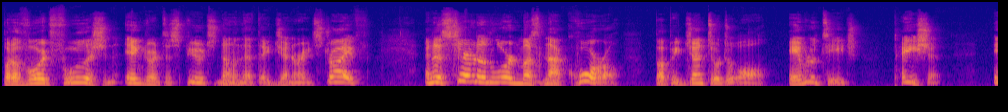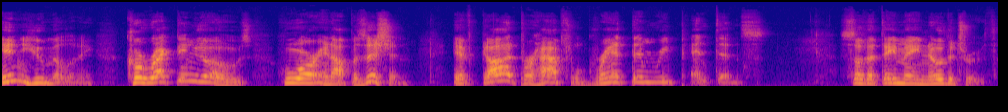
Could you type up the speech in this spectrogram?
But avoid foolish and ignorant disputes, knowing that they generate strife. And a servant of the Lord must not quarrel, but be gentle to all, able to teach, patient, in humility, correcting those who are in opposition, if God perhaps will grant them repentance, so that they may know the truth,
